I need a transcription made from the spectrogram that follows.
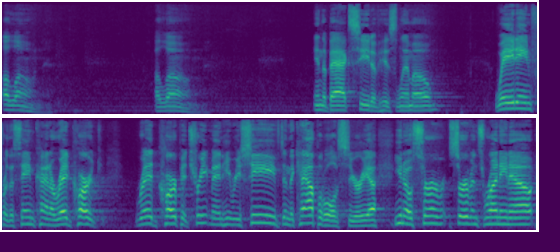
alone. Alone. In the back seat of his limo, waiting for the same kind of red cart red carpet treatment he received in the capital of Syria. You know, ser- servants running out,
